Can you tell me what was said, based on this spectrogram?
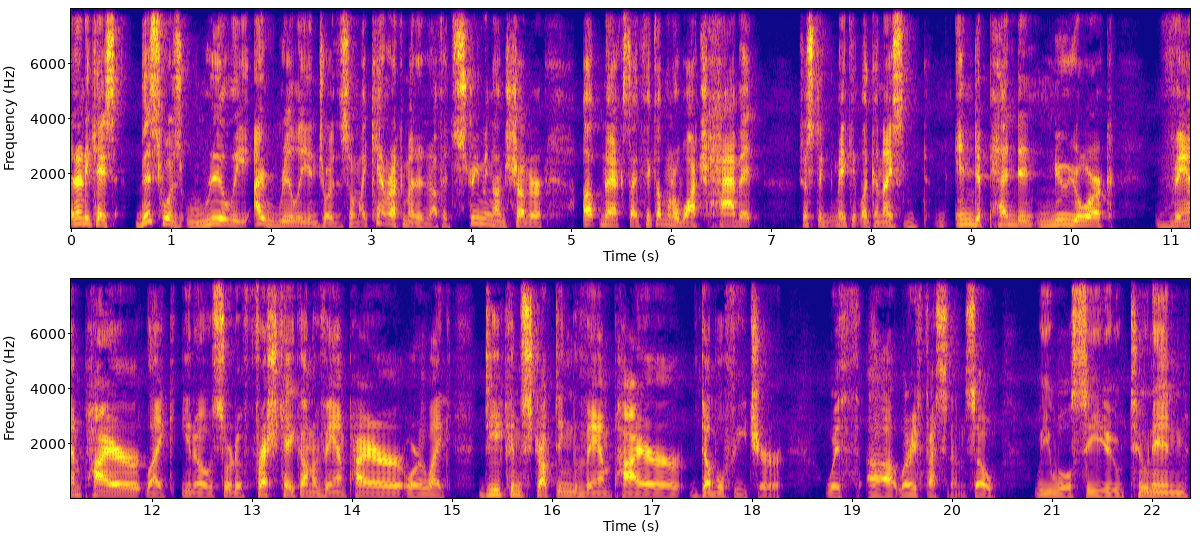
In any case, this was really I really enjoyed this film. I can't recommend it enough. It's streaming on Shudder. Up next, I think I'm gonna watch Habit just to make it like a nice independent New York vampire, like, you know, sort of fresh take on a vampire or like deconstructing the vampire double feature with uh, Larry Fessenden. So we will see you. Tune in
